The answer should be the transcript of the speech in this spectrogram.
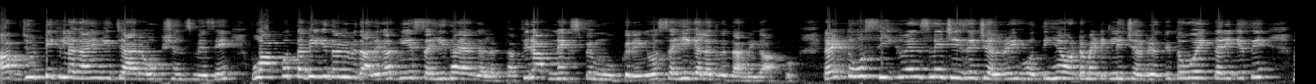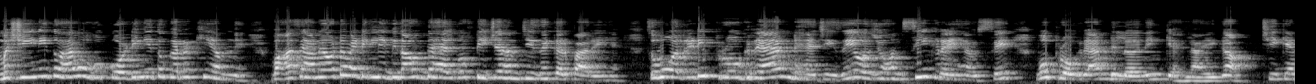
आप जो टिक लगाएँगे चार ऑप्शंस में से, वो आपको तभी की तभी बता देगा कि ये सही था या गलत था। फिर आप नेक्स्ट पे मूव करेंगे, वो सही गलत बता देगा आपको। राइट तो वो सीक्वेंस में चीज़ें चल रही होती हैं ऑटोमेटिकली चल रही होती है तो वो एक तरीके से मशीन ही तो है, वो वो कोडिंग ही तो कर रखी है हमने। वहाँ से हमें automatically without the help of teacher हम चीज़ें कर पा रहे हैं। सो वो ऑलरेडी प्रोग्राम्ड है चीज़ें और जो हम सीख रहे हैं उससे। से वो प्रोग्राम्ड लर्निंग कहलाएगा, ठीक है?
